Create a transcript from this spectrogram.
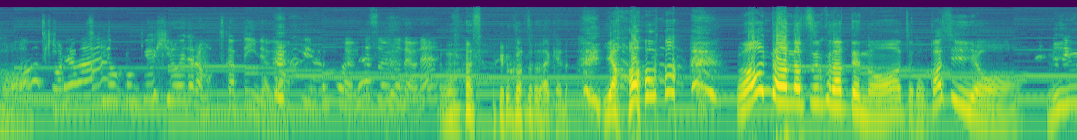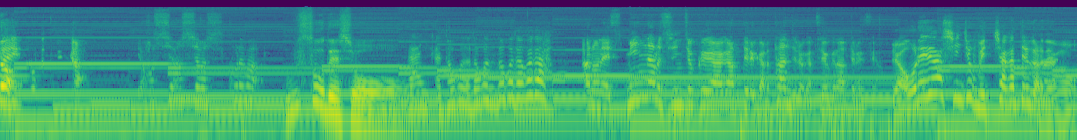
ここれは？月の呼吸拾えたら使っていいんだよねそうだよねそういうことだよね。だまあそういうことだけど。やばなんであんな強くなってんの？ちょっとおかしいよ。みんな。よしよしよしこれは。嘘でしょ何かどこだ？どこだ？どこだ？どこだ？あのねみんなの進捗が上がってるから炭治郎が強くなってるんですよ。いや俺が身長めっちゃ上がってるからねも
